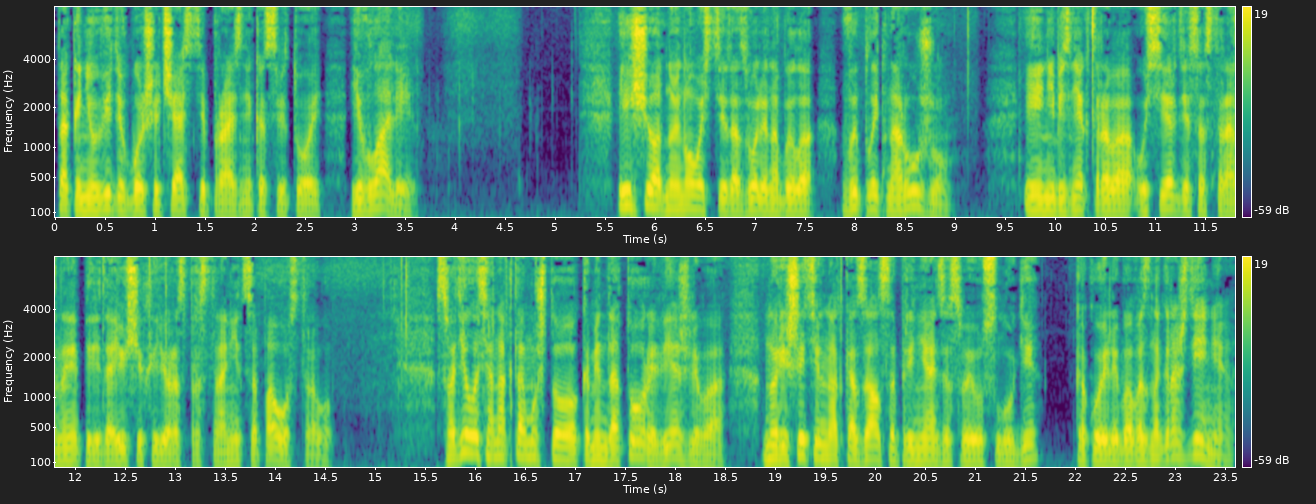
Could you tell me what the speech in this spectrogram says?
так и не увидев большей части праздника святой Евлалии. И еще одной новости дозволено было выплыть наружу, и не без некоторого усердия со стороны передающих ее распространиться по острову. Сводилась она к тому, что комендатуры вежливо, но решительно отказался принять за свои услуги какое-либо вознаграждение.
